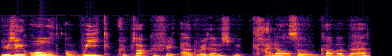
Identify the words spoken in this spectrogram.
Using old or weak cryptography algorithms, we kind of also covered that.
